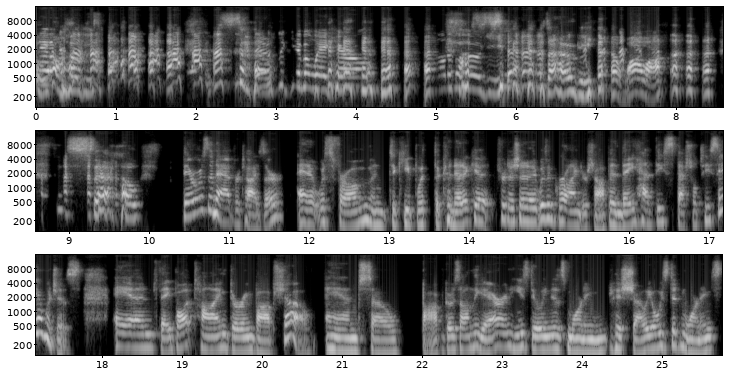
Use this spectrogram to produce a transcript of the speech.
We call hoagies. so, There's the giveaway, Carol. Of a hoagie. it's a hoagie. Wawa. so there was an advertiser and it was from and to keep with the connecticut tradition it was a grinder shop and they had these specialty sandwiches. And they bought time during bob's show. And so bob goes on the air and he's doing his morning his show he always did mornings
